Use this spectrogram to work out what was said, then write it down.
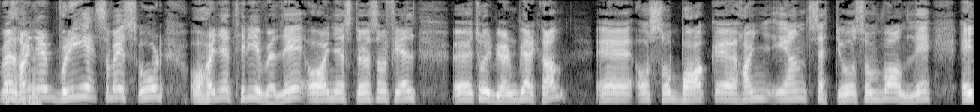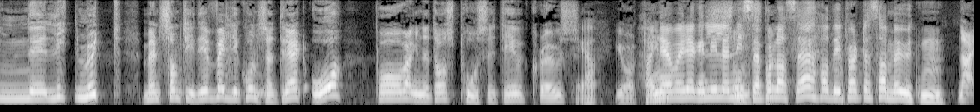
men han er blid som ei sol, og han er trivelig, og han er stø som fjell. Uh, Torbjørn Bjerkan. Eh, og så bak eh, han igjen sitter jo som vanlig en eh, litt mutt, men samtidig veldig konsentrert, og på vegne av oss positiv Klaus ja. Joakim. Han er vår egen lille nisse på lasset. Hadde ikke vært det samme uten. Nei.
